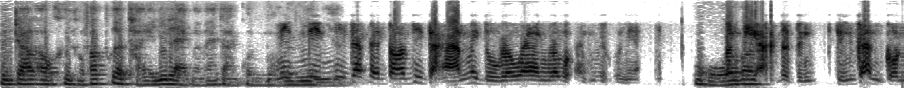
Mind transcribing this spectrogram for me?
เป็นการเอาคืนของพรรคเพื่อไทยอันนี้แรงไหมแม่อาจารย์คนมองนี่เรื่องนี้นี่อย่างเงี้นี่ยถ้าเป็นตอนที่ทหารไม่ถูกระแวงระวังอยู่เนี่ยโอ้โหบางแล้วก็ทีอาจจะถึงถึงขั้นคน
